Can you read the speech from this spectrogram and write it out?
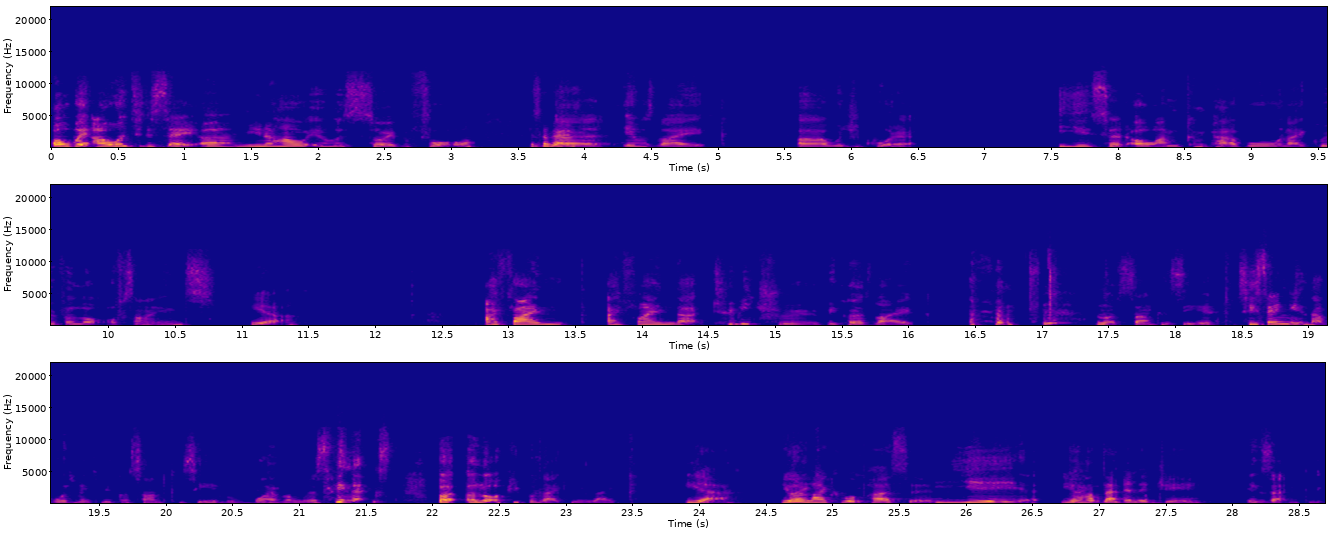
Oh wait, I wanted to say, um, you know how it was sorry before. It's okay. Uh, it was like, uh, what do you call it? you said, "Oh, I'm compatible like with a lot of signs." Yeah. I find I find that to be true because like not sound conceited. See, saying it in that voice makes me sound conceited with whatever I'm gonna say next. But a lot of people like me, like yeah, you're like, a likable person. Yeah, you have that energy. Exactly.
